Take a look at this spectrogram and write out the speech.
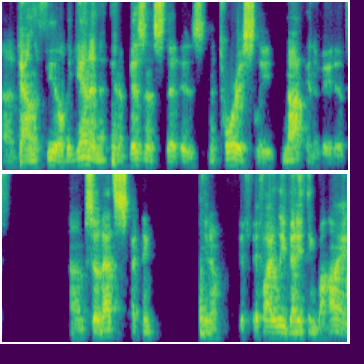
uh, down the field again in in a business that is notoriously not innovative um, so that's, I think, you know, if, if I leave anything behind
